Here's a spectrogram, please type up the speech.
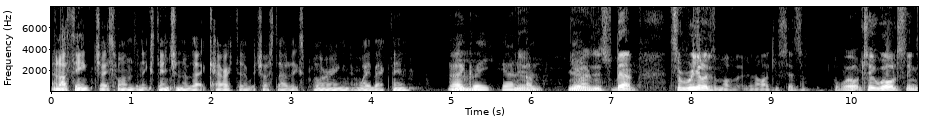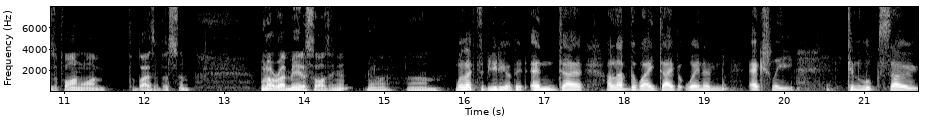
and I think Jay Swan's an extension of that character, which I started exploring way back then. I Mm. agree. Yeah. Yeah. Um, You know, it's about it's the realism of it. You know, like you said, the world, two worlds things a fine line for both of us, and we're not romanticising it. You know, um, Well, that's the beauty of it, and uh, I love the way David Wenham actually can look so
